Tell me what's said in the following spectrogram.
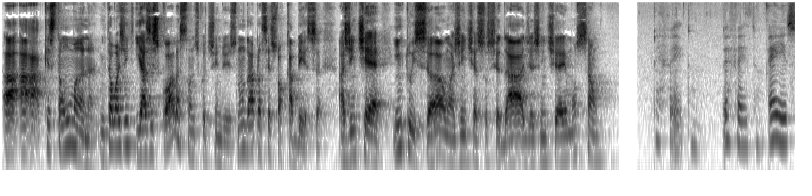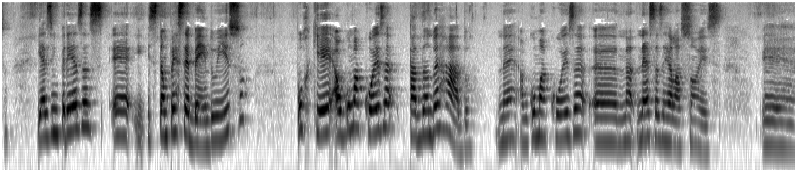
a, a, a, questão humana. Então a gente e as escolas estão discutindo isso. Não dá para ser só cabeça. A gente é intuição, a gente é sociedade, a gente é emoção. Perfeito. Perfeito, é isso. E as empresas é, estão percebendo isso porque alguma coisa está dando errado, né? Alguma coisa uh, na, nessas relações é,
